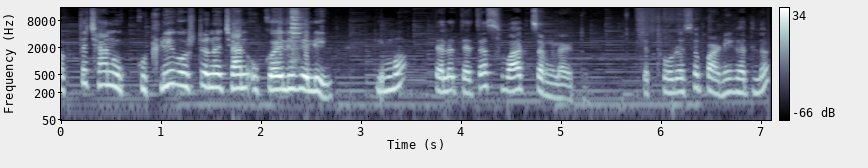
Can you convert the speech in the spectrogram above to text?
फक्त छान उक- कुठलीही गोष्ट न छान उकळली गेली की मग त्याला त्याचा स्वाद चांगला येतो. त्यात थोडंसं पाणी घातलं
